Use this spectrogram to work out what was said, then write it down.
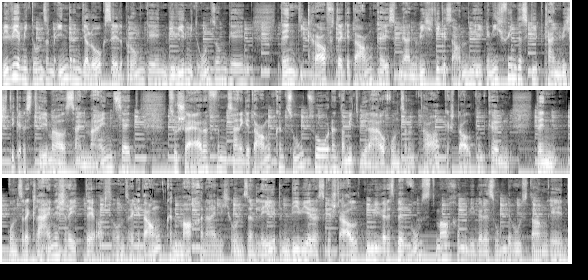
Wie wir mit unserem inneren Dialog selber umgehen, wie wir mit uns umgehen, denn die Kraft der Gedanken ist mir ein wichtiges Anliegen. Ich finde, es gibt kein wichtigeres Thema als sein Mindset zu schärfen, seine Gedanken zuzuordnen, damit wir auch unseren Tag gestalten können. Denn unsere kleinen Schritte, also unsere Gedanken, machen eigentlich unser Leben, wie wir es gestalten, wie wir es bewusst machen, wie wir es unbewusst angehen.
